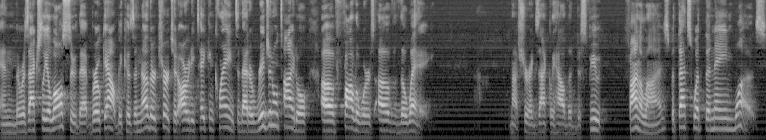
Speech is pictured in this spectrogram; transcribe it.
And there was actually a lawsuit that broke out because another church had already taken claim to that original title of followers of the way. Not sure exactly how the dispute finalized, but that's what the name was.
